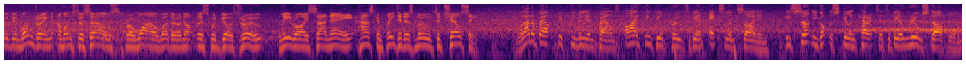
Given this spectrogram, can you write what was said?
we've been wondering amongst ourselves for a while whether or not this would go through. Leroy Sané has completed his move to Chelsea. Well, at about £50 million, I think he'll prove to be an excellent signing. He's certainly got the skill and character to be a real star for them.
